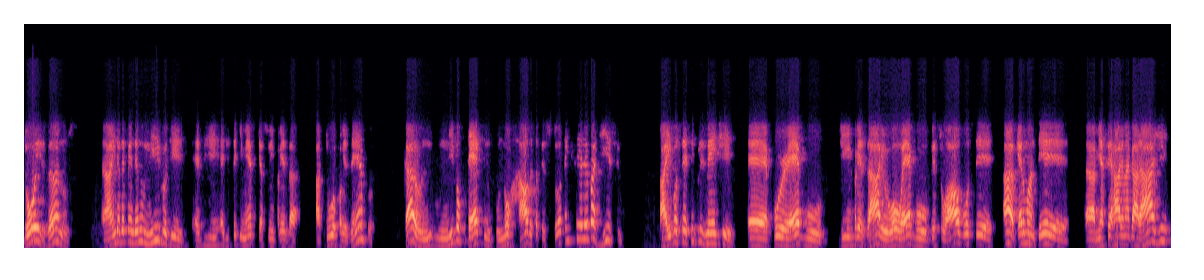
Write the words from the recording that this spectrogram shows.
dois anos, ainda dependendo do nível de, é, de, é, de segmento que a sua empresa atua, por exemplo, cara, o nível técnico, o know-how dessa pessoa tem que ser elevadíssimo. Aí você simplesmente, é, por ego de empresário ou ego pessoal, você, ah, eu quero manter a minha Ferrari na garagem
